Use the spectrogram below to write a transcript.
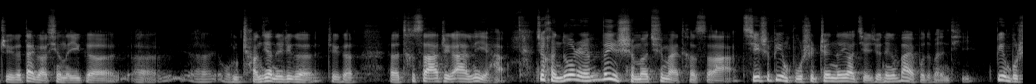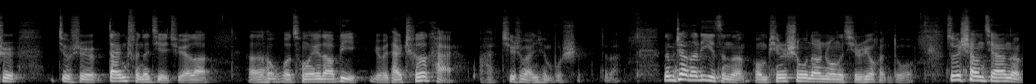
这个代表性的一个呃呃我们常见的这个这个呃特斯拉这个案例哈，就很多人为什么去买特斯拉，其实并不是真的要解决那个外部的问题，并不是就是单纯的解决了呃我从 A 到 B 有一台车开。啊，其实完全不是，对吧？那么这样的例子呢，我们平时生活当中呢，其实有很多。作为商家呢，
